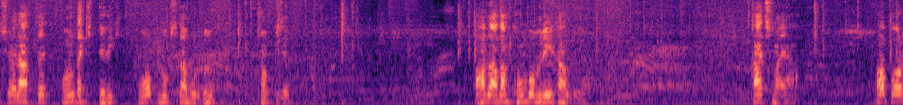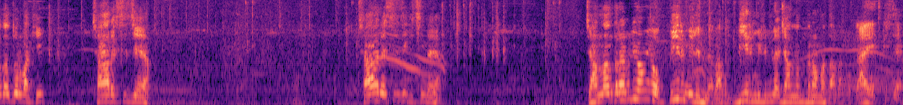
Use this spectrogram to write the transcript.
Şöyle attık. Onu da kilitledik. Hop Lux da vurdu. Çok güzel. Abi adam combo break aldı ya. Kaçma ya. Hop orada dur bakayım. Çaresizce yap. Çaresizlik içinde yap. Canlandırabiliyor mu? Yok. 1 milimle. Bakın 1 milimle canlandıramadı adamı. Gayet güzel.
